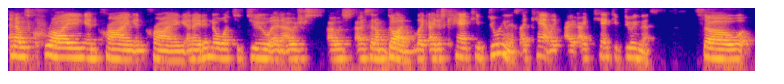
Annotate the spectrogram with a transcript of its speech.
And I was crying and crying and crying, and I didn't know what to do. And I was just, I was, I said, I'm done. Like I just can't keep doing this. I can't, like, I, I can't keep doing this. So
